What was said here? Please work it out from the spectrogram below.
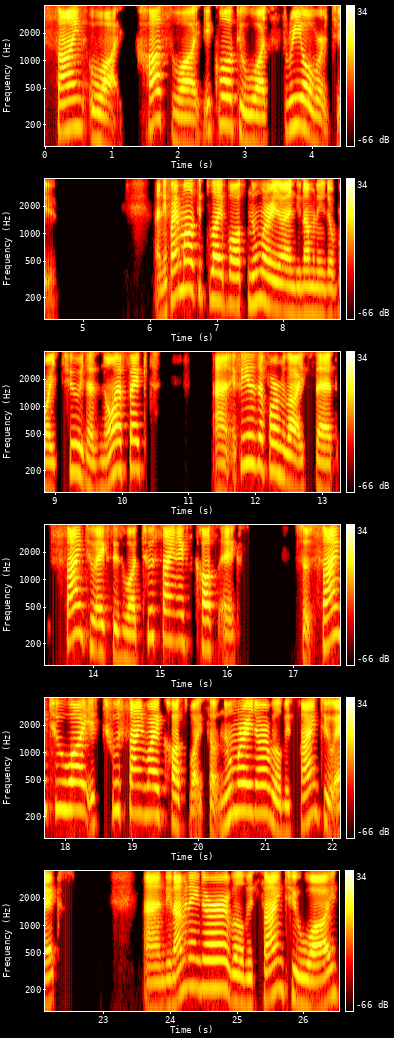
sine y cos y equal to what? 3 over 2. And if I multiply both numerator and denominator by 2, it has no effect. And if you use the formula I said, sine 2x is what? 2 sine x cos x. So sine 2y is 2 sine y cos y. So numerator will be sine 2x. And denominator will be sine 2y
